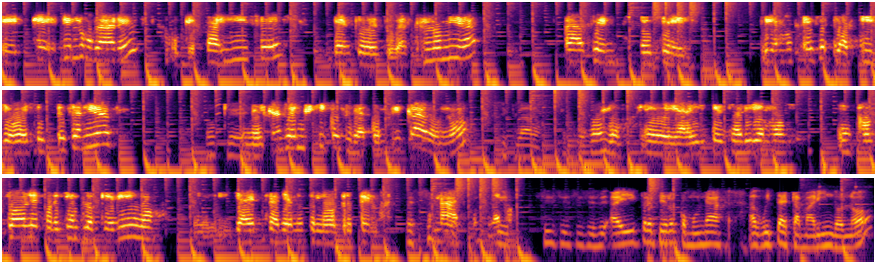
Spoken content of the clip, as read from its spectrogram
eh, ¿qué, qué lugares o qué países dentro de su gastronomía hacen ese, digamos, ese platillo, esa especialidad. Okay. En el caso de México sería complicado, ¿no? Sí, claro. Bueno, eh, ahí pensaríamos en pozole, por ejemplo, que vino, y ya estaríamos en otro tema. Más, sí, sí, sí, sí, sí, Ahí prefiero como una agüita de tamarindo, ¿no?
